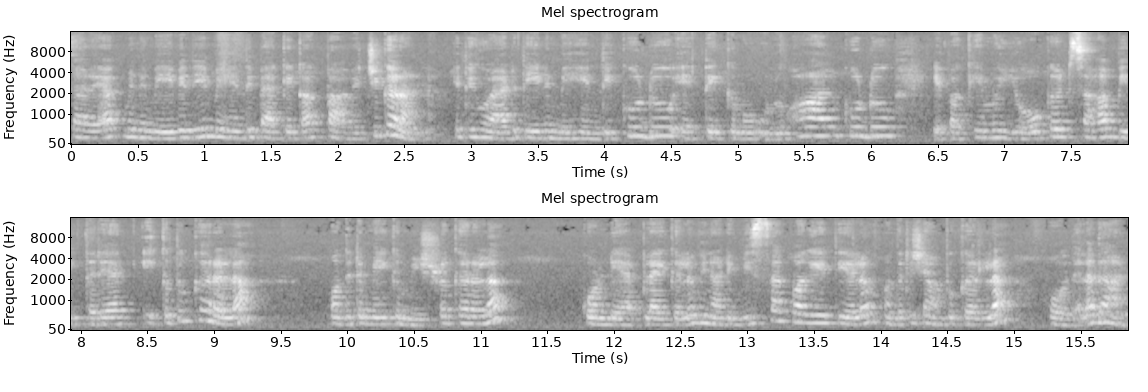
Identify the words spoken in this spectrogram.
සැරයක් මෙන්න මේ විදිහේ මෙහෙන්දි පැක් එකක් පාවිච්චි කරන්න. ඉතින් ඔයාට තියෙන මෙහෙන්දි කුඩු, ඒත් එක්කම උණුහාල් කුඩු, ඒ වගේම යෝගට් සහ බිත්තරයක් එකතු කරලා හොඳට මේක මිශ්‍ර කරලා කොණ්ඩේ ඇප්ලයි කරලා විනාඩි 20ක් වගේ තියලා හොඳට ෂැම්පු කරලා හොදලා දාන්න.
